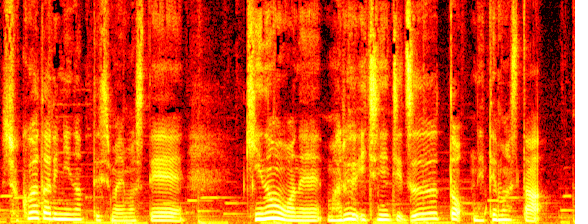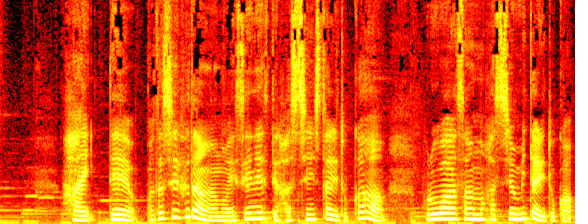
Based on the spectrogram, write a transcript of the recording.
食当たりになってしまいまして、昨日はね丸一日ずっと寝てました。はい、で私普段あの SNS で発信したりとかフォロワーさんの発信を見たりとか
